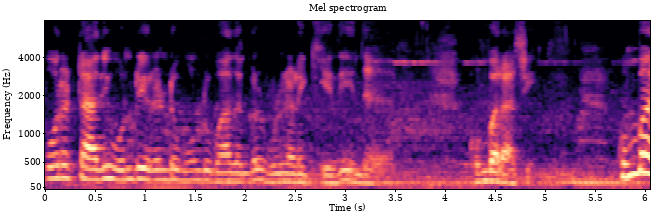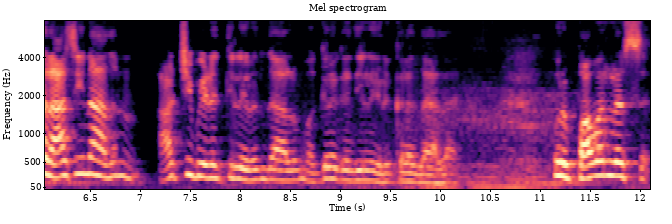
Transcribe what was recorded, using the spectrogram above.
பூரட்டாதி ஒன்று இரண்டு மூன்று பாதங்கள் உள்ளடக்கியது இந்த கும்பராசி. கும்ப ராசிநாதன் ஆட்சி பீடத்தில் இருந்தாலும் வக்ரகதியில் இருக்கிறதால ஒரு பவர்லெஸ்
